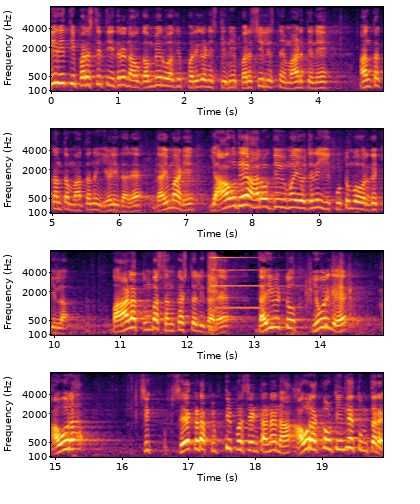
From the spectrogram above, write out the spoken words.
ಈ ರೀತಿ ಪರಿಸ್ಥಿತಿ ಇದ್ದರೆ ನಾವು ಗಂಭೀರವಾಗಿ ಪರಿಗಣಿಸ್ತೀನಿ, ಪರಿಶೀಲಿಸನೆ ಮಾಡ್ತೀನಿ. ಅಂತಕ್ಕಂಥ ಮಾತನ್ನು ಹೇಳಿದ್ದಾರೆ. ದಯಮಾಡಿ ಯಾವುದೇ ಆರೋಗ್ಯ ವಿಮಾ ಯೋಜನೆ ಈ ಕುಟುಂಬ ವರ್ಗಕ್ಕಿಲ್ಲ. ಬಹಳ ತುಂಬ ಸಂಕಷ್ಟದಲ್ಲಿದ್ದಾರೆ. ದಯವಿಟ್ಟು ಇವರಿಗೆ ಅವರ ಸಿಕ್ ಶೇಕಡ ಫಿಫ್ಟಿ ಪರ್ಸೆಂಟ್ ಹಣನ ಅವ್ರ ಅಕೌಂಟಿಂದಲೇ ತುಂಬ್ತಾರೆ.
